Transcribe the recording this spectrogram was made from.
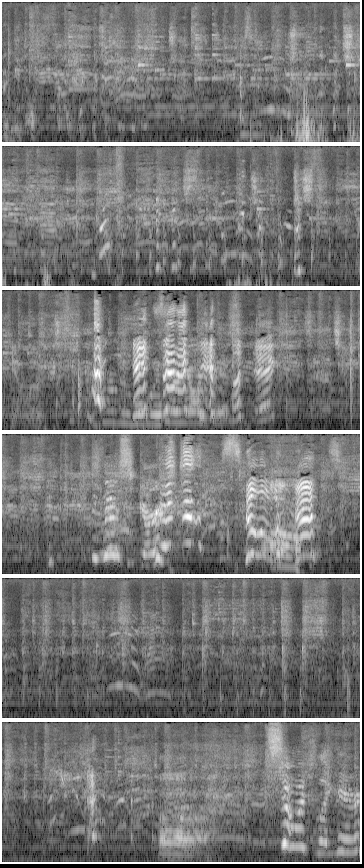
I can't look. Is that a skirt? Silhouette. Uh, So much leg hair.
